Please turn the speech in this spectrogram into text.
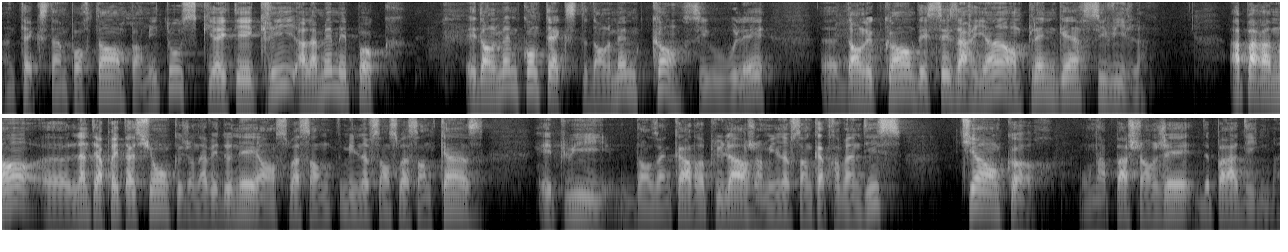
un texte important parmi tous qui a été écrit à la même époque et dans le même contexte, dans le même camp, si vous voulez, euh, dans le camp des Césariens en pleine guerre civile. Apparemment, euh, l'interprétation que j'en avais donnée en 1975 et puis dans un cadre plus large en 1990 tient encore. On n'a pas changé de paradigme.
